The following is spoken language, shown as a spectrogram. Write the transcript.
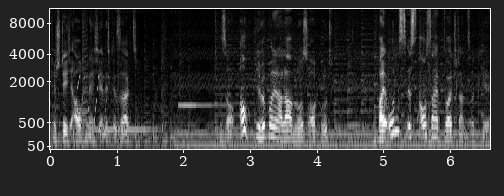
Verstehe ich auch nicht, ehrlich gesagt. So. Oh, hier wird man den Alarm los. Auch gut. Bei uns ist außerhalb Deutschlands, okay.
